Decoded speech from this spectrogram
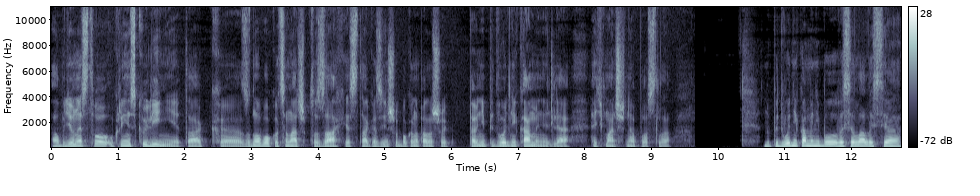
А будівництво української лінії, так, е, з одного боку, це начебто захист, так, а з іншого боку, напевно, що певні підводні камені для Гетьманщини апостола. Ну, підводні камені бо висилалися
